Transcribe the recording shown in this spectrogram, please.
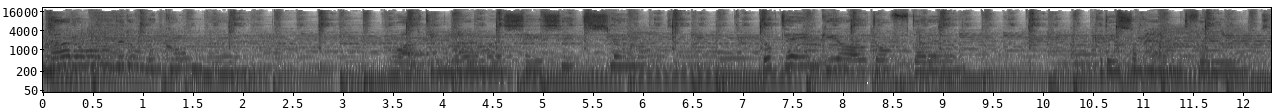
När ålderdomen kommer och allting närmar sig sitt slut Då tänker jag allt oftare på det som hänt förut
